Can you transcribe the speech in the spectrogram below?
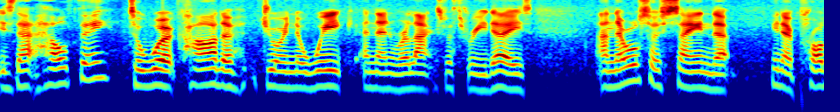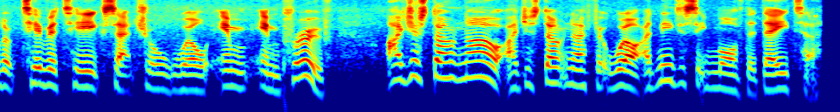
is that healthy to work harder during the week and then relax for three days? And they're also saying that, you know, productivity, etc., will Im- improve. I just don't know. I just don't know if it will. I'd need to see more of the data.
